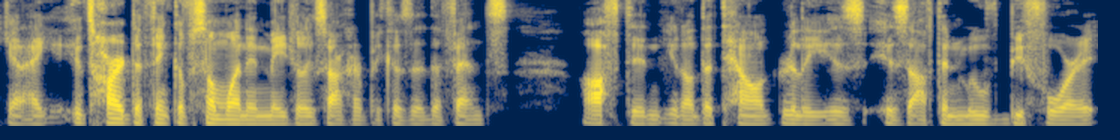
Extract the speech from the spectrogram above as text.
again, I, it's hard to think of someone in Major League Soccer because the defense often, you know, the talent really is is often moved before it,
